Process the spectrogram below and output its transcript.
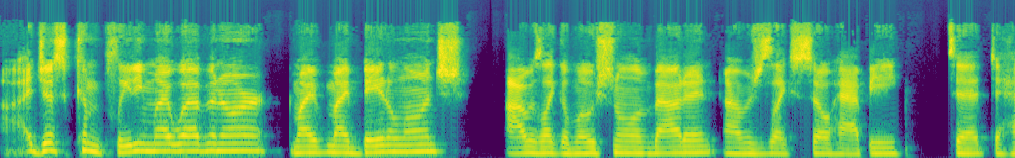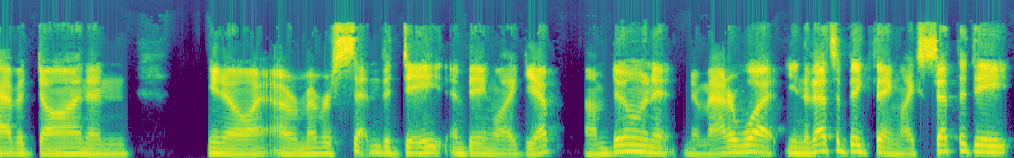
I just completing my webinar, my my beta launch. I was like emotional about it. I was just like so happy to to have it done, and you know, I, I remember setting the date and being like, "Yep, I'm doing it, no matter what." You know, that's a big thing. Like, set the date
